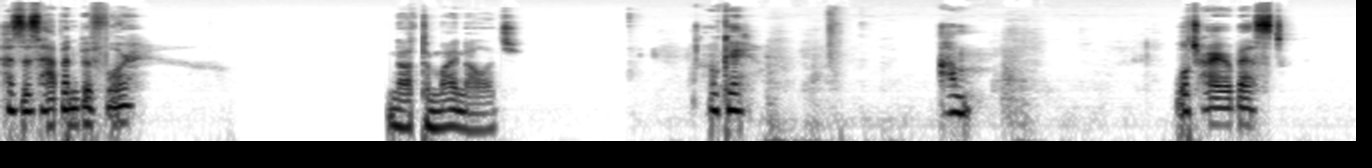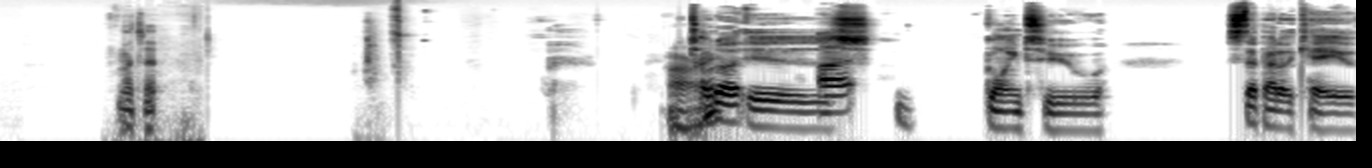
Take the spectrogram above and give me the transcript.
Has this happened before? Not to my knowledge. Okay. Um we'll try our best. That's it. All right. Toda is Uh, going to step out of the cave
